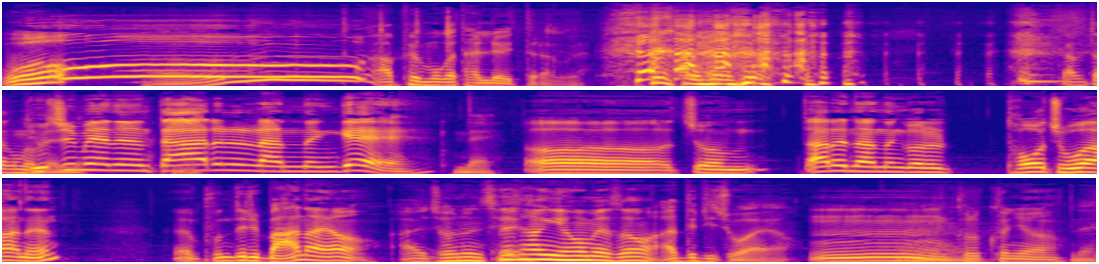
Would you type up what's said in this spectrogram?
오! 오, 앞에 뭐가 달려 있더라고요. 깜짝 놀랐네. 요즘에는 딸을 낳는 게 네. 어, 좀 딸을 낳는 걸더 좋아하는 분들이 많아요. 아 저는 세상이 험해서 아들이 좋아요. 음, 음. 그렇군요. 네.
